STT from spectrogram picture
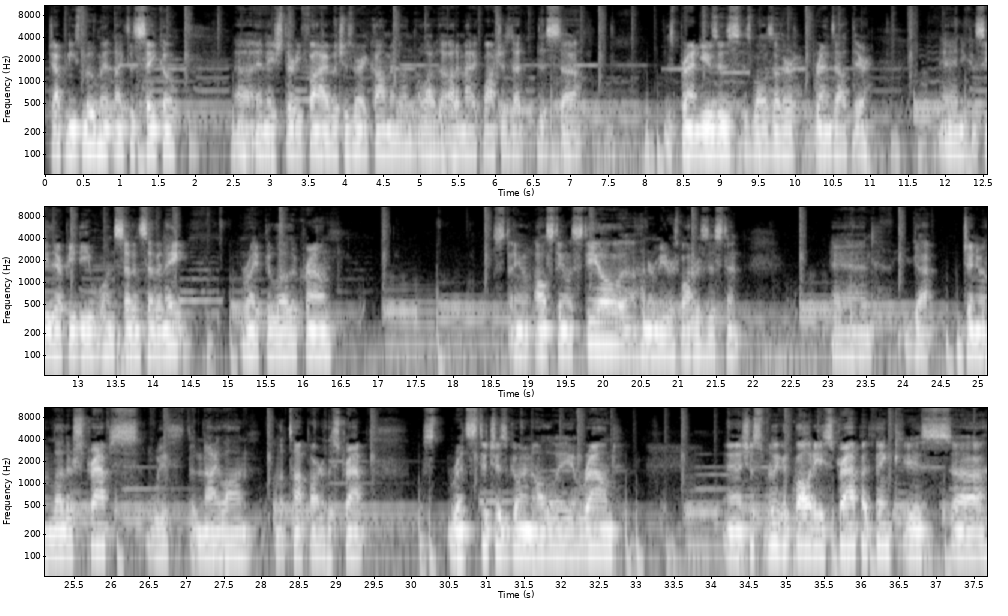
Japanese movement like the Seiko uh, NH35, which is very common on a lot of the automatic watches that this uh, this brand uses, as well as other brands out there. And you can see there PD 1778 right below the crown. Stain, all stainless steel, 100 meters water resistant, and you got genuine leather straps with the nylon on the top part of the strap, red stitches going all the way around, and it's just really good quality. Strap. I think is uh,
